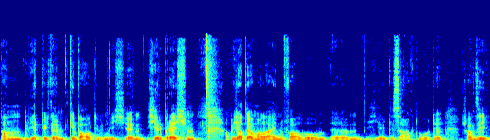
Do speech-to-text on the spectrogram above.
dann wird wieder Gewalt über mich ähm, hier brechen. Aber ich hatte auch mal einen Fall, wo ähm, hier gesagt wurde, schauen Sie,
